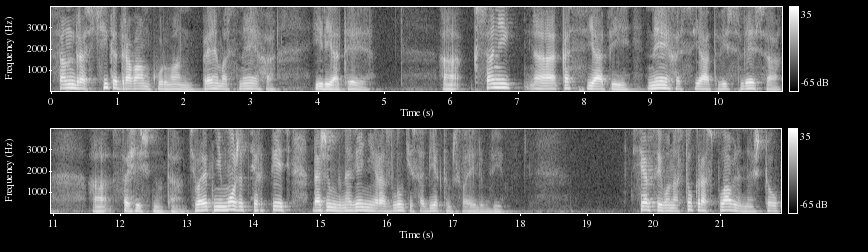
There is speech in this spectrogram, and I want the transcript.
Сандрашчита дравам курван, према снеха ириате. Ксани а, касьяпи, неха сят вишлеша сахишнута. Человек не может терпеть даже мгновение разлуки с объектом своей любви. Сердце его настолько расплавленное, что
